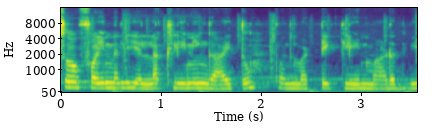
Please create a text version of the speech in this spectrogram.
ಸೊ ಫೈನಲಿ ಎಲ್ಲ ಕ್ಲೀನಿಂಗ್ ಆಯಿತು. ಒಂದು ಮಟ್ಟಿಗೆ ಕ್ಲೀನ್ ಮಾಡಿದ್ವಿ.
